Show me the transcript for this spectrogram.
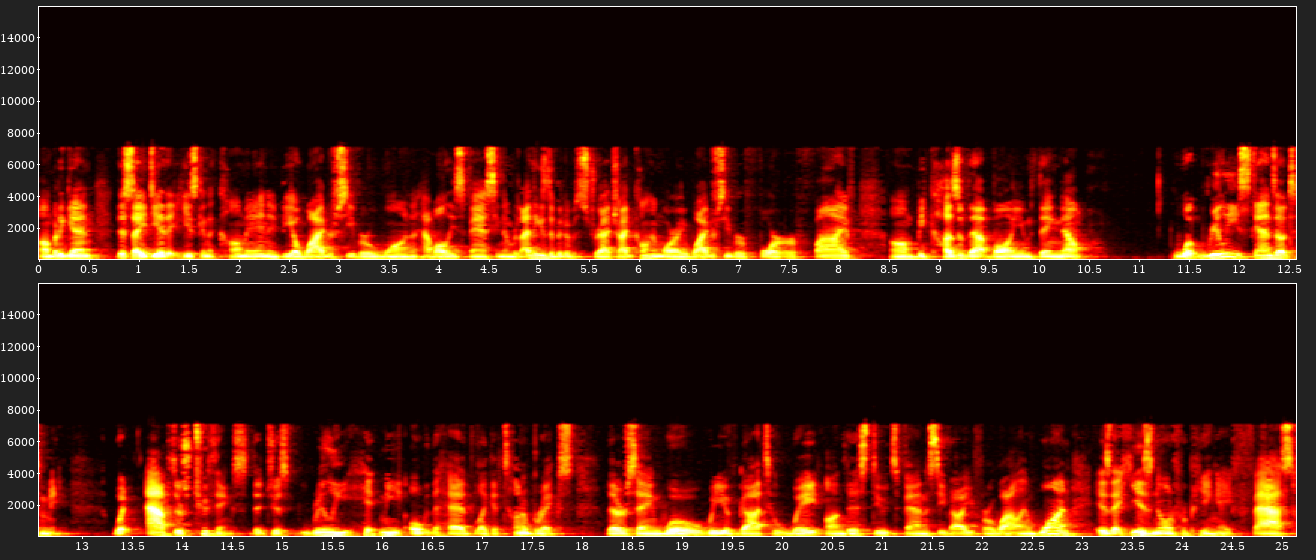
Um, but again, this idea that he's going to come in and be a wide receiver one and have all these fancy numbers, I think is a bit of a stretch. I'd call him more a wide receiver four or five um, because of that volume thing. Now, what really stands out to me what apps, there's two things that just really hit me over the head like a ton of bricks that are saying, whoa, we have got to wait on this dude's fantasy value for a while. And one is that he is known for being a fast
